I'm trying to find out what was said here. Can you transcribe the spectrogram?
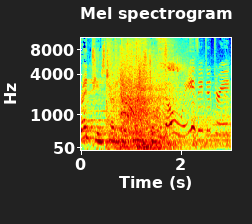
Red team's turret has been destroyed. So easy to drink.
